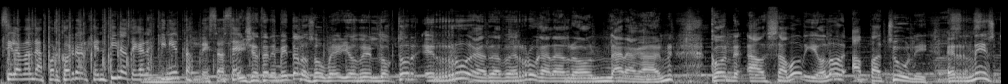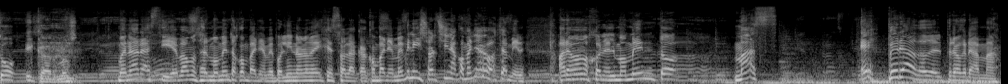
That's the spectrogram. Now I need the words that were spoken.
Si la mandas por correo argentino, te ganas 500 pesos, ¿eh? Y ya están en venta los saumerios del doctor Erruga, Verruga Ladrón Aragán con ah, sabor y olor a pachuli, Ernesto y Carlos. Bueno, ahora sí, eh, vamos al momento. Acompáñame, Polino, no me dejes sola acá. Acompáñame. Vení, Georgina, acompáñame vos también. Ahora vamos con el momento más esperado del programa.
